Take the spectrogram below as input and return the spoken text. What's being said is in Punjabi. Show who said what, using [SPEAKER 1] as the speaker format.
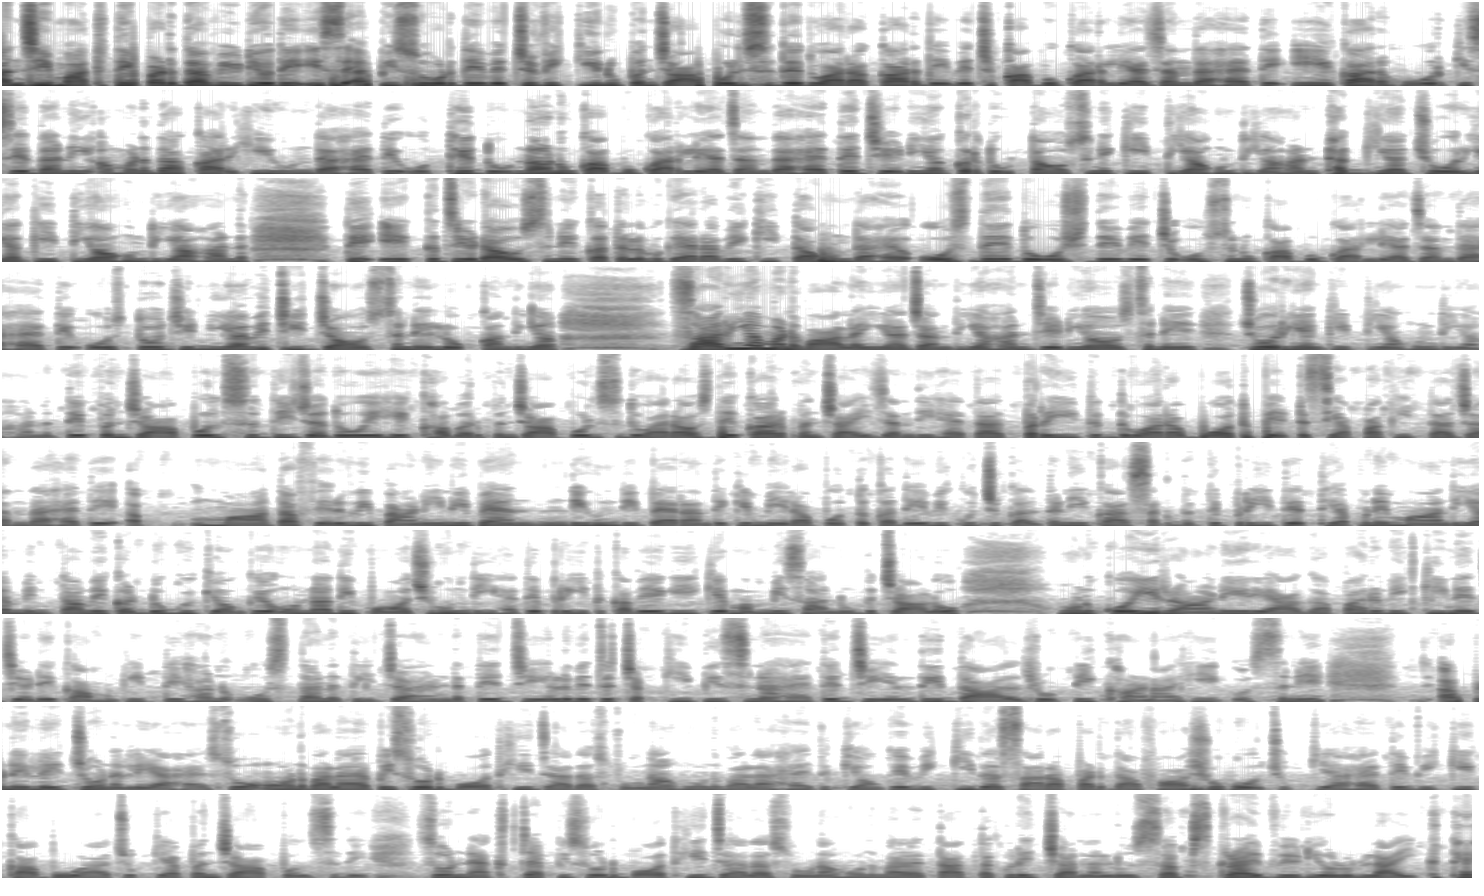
[SPEAKER 1] ਹਾਂਜੀ ਮੱਤ ਤੇ ਪੜਦਾ ਵੀਡੀਓ ਦੇ ਇਸ ਐਪੀਸੋਡ ਦੇ ਵਿੱਚ ਵਿੱਕੀ ਨੂੰ ਪੰਜਾਬ ਪੁਲਿਸ ਦੇ ਦੁਆਰਾ ਘਰ ਦੇ ਵਿੱਚ ਕਾਬੂ ਕਰ ਲਿਆ ਜਾਂਦਾ ਹੈ ਤੇ ਇਹ ਘਰ ਹੋਰ ਕਿਸੇ ਦਾ ਨਹੀਂ ਅਮਨ ਦਾ ਘਰ ਹੀ ਹੁੰਦਾ ਹੈ ਤੇ ਉੱਥੇ ਦੋਨਾਂ ਨੂੰ ਕਾਬੂ ਕਰ ਲਿਆ ਜਾਂਦਾ ਹੈ ਤੇ ਜਿਹੜੀਆਂ ਕਰਤੂਤਾਂ ਉਸਨੇ ਕੀਤੀਆਂ ਹੁੰਦੀਆਂ ਹਨ, ਠੱਗੀਆਂ, ਚੋਰੀਆਂ ਕੀਤੀਆਂ ਹੁੰਦੀਆਂ ਹਨ ਤੇ ਇੱਕ ਜਿਹੜਾ ਉਸਨੇ ਕਤਲ ਵਗੈਰਾ ਵੀ ਕੀਤਾ ਹੁੰਦਾ ਹੈ ਉਸ ਦੇ ਦੋਸ਼ ਦੇ ਵਿੱਚ ਉਸ ਨੂੰ ਕਾਬੂ ਕਰ ਲਿਆ ਜਾਂਦਾ ਹੈ ਤੇ ਉਸ ਤੋਂ ਜਿੰਨੀਆਂ ਵੀ ਚੀਜ਼ਾਂ ਉਸਨੇ ਲੋਕਾਂ ਦੀਆਂ ਸਾਰੀਆਂ ਮਨਵਾ ਲਈਆਂ ਜਾਂਦੀਆਂ ਹਨ, ਜਿਹੜੀਆਂ ਉਸਨੇ ਚੋਰੀਆਂ ਕੀਤੀਆਂ ਹੁੰਦੀਆਂ ਹਨ। ਅਤੇ ਪੰਜਾਬ ਪੁਲਿਸ ਦੀ ਜਦੋਂ ਇਹ ਖਬਰ ਪੰਜਾਬ ਪੁਲਿਸ ਦੁਆਰਾ ਉਸਦੇ ਘਰ ਪਹੁੰਚਾਈ ਜਾਂਦੀ ਹੈ ਤਾਂ ਪ੍ਰੀਤ ਦੁਆਰਾ ਬਹੁਤ ਪਿੱਟ ਸਿਆਪਾ ਕੀਤਾ ਜਾਂਦਾ ਹੈ ਅਤੇ ਅਪ- ਮਾਂ ਤਾਂ ਫਿਰ ਵੀ ਪਾਣੀ ਨਹੀਂ ਪੈਣ ਦਿੰਦੀ ਹੁੰਦੀ ਪੈਰਾਂ ਤੇ ਕਿ ਮੇਰਾ ਪੁੱਤ ਕਦੇ ਵੀ ਕੁਝ ਗਲਤ ਨਹੀਂ ਕਰ ਸਕਦਾ ਅਤੇ ਪ੍ਰੀਤ ਇੱਥੇ ਆਪਣੇ ਮਾਂ ਦੀਆਂ ਮਿੰਨਤਾਂ ਵੀ ਕੱਢੂਗੀ ਕਿਉਂਕਿ ਉਹਨਾਂ ਦੀ ਪਹੁੰਚ ਹੁੰਦੀ ਹੈ ਅਤੇ ਪ੍ਰੀਤ ਕਵੇਗੀ ਕਿ ਮੰਮੀ ਸਾਨੂੰ ਬਚਾ ਲਓ। ਹੁਣ ਕੋਈ ਰਾਹ ਨਹੀਂ ਰਿਹਾ ਗਾ ਪਰ ਵਿੱਕੀ ਨੇ ਜਿਹੜੇ ਕੰਮ ਕੀਤੇ ਹਨ ਉਸ ਦਾ ਨਤੀਜਾ ਐਂਡ ਤੇ ਜੇਲ੍ਹ ਵਿੱਚ ਚੱਕੀ ਪੀਸਣਾ ਹੈ ਅਤੇ ਜੇਲ੍ਹ ਦੀ ਦਾਲ ਰੋਟੀ ਖਾਣਾ ਹੀ ਉਸਨੇ ਆਪਣੇ ਲਈ ਚੁਣ ਲਿਆ ਹੈ। ਸੋ ਆਉਣ ਵਾਲਾ ਐਪੀਸੋਡ ਬਹੁਤ ਹੀ ਜ਼ਿਆਦਾ ਸੋਹਣਾ ਹੋਣ ਵਾਲਾ ਹੈ ਤੇ ਕਿਉਂਕਿ ਵਿੱਕੀ ਦਾ ਸਾਰਾ ਪਰਦਾਫਾਸ਼ ਹੋ ਚੁੱਕਿਆ ਹੈ ਤੇ ਵਿੱਕੀ ਕਾਬੂ ਆ ਚੁੱਕਿਆ ਪੰਜਾਬ ਪੁਲਿਸ ਦੇ। ਸੋ ਨੈਕਸਟ ਐਪੀਸੋਡ ਬਹੁਤ ਹੀ ਜ਼ਿਆਦਾ ਸੋਹਣਾ ਹੋਣ ਵਾਲਾ ਤਦ ਤੱਕ ਲਈ ਚੈਨਲ ਨੂੰ ਸਬਸਕ੍ਰਾਈਬ ਵੀਡੀਓ ਨੂੰ ਲਾਈਕ ਥੈਂਕ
